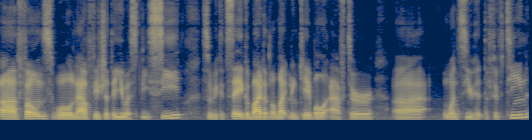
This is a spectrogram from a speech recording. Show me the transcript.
uh, phones will now feature the USB C, so we could say goodbye to the Lightning cable after uh, once you hit the 15.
